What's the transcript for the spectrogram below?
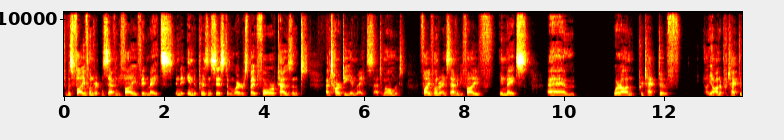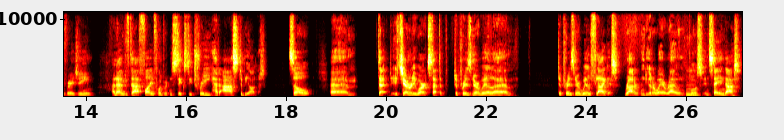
there was 575 inmates in the in the prison system, where there's about 4,030 inmates at the moment. 575 inmates um, were on protective, you know, on a protective regime. And out of that, 563 had asked to be on it. So um, that it generally works that the, the prisoner will um, the prisoner will flag it rather than the other way around. Mm. But in saying that,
